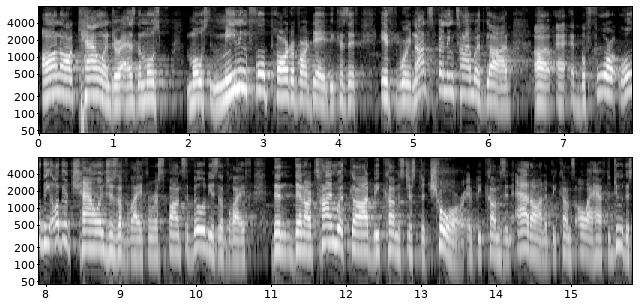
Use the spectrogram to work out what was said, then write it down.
on our calendar as the most most meaningful part of our day because if, if we're not spending time with God uh, before all the other challenges of life and responsibilities of life, then, then our time with God becomes just a chore. It becomes an add on. It becomes, oh, I have to do this.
